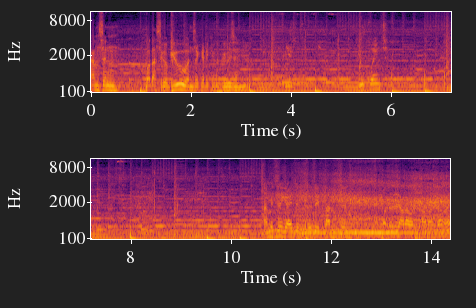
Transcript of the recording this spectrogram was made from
तानसेन बतासेको भ्यू भन्छ के अरे के भ्यू छ नि पोइन्ट। हामी चाहिँ गाई चाहिँ तानसेन बतासे जाँदा भन्ने ठाउँमा छौँ है।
